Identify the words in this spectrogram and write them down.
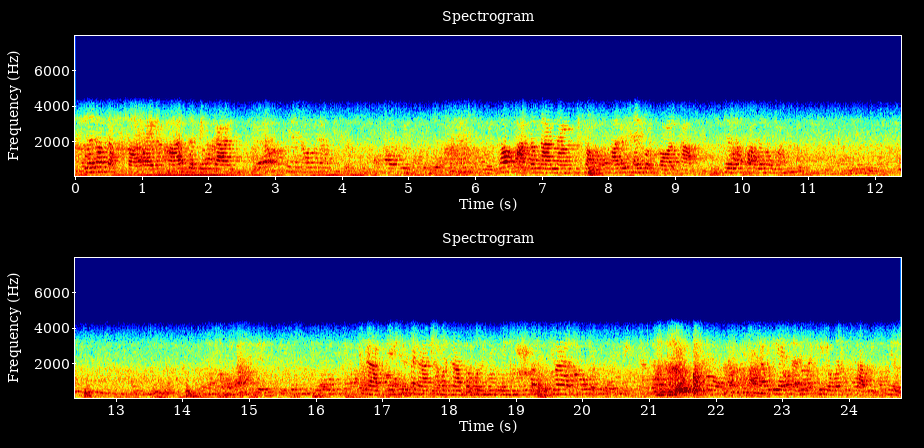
ำและลำดับต่อไปนะคะ จะเป็นการเล่าขานตำนานนางสองนะคะโดยใช้บทกลค่ะเชิญรับฟังและลงมาจากเองที่คณะกรรมการประเมินผลงานที่ตั้งห้านักเรียนชั้น มับอีกษาปีที่หนึ่ง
